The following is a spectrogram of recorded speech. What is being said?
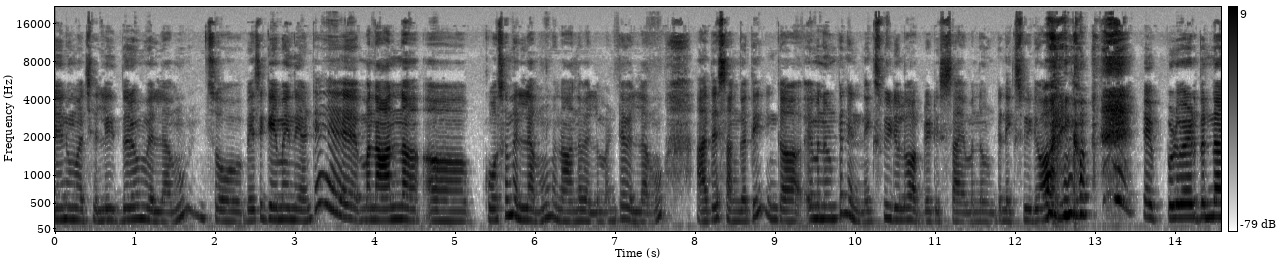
నేను మా చెల్లి ఇద్దరం వెళ్ళాము. సో బేసిక్ ఏమైంది అంటే మా నాన్న కోసం వెళ్ళాము. మా నాన్న వెళ్ళమంటే వెళ్ళాము. అదే సంగతి. ఇంకా ఏమైనా ఉంటే నేను నెక్స్ట్ వీడియోలో అప్డేట్ ఇస్తాను ఏమైనా ఉంటే నెక్స్ట్ వీడియో ఇంకా ఎప్పుడు పెడుతున్న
